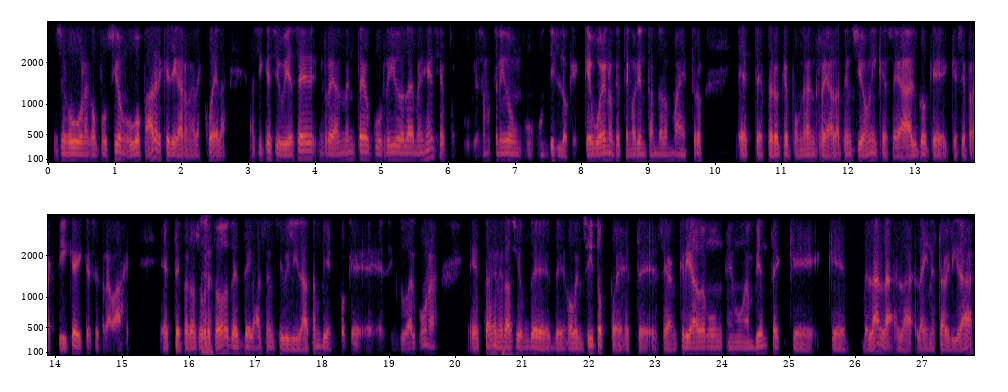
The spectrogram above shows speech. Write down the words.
Entonces hubo una confusión, hubo padres que llegaron a la escuela. Así que si hubiese realmente ocurrido la emergencia, pues hubiésemos tenido un, un, un disloque. Qué bueno que estén orientando a los maestros este, espero que pongan real atención y que sea algo que, que se practique y que se trabaje. Este, pero sobre Claro. todo desde la sensibilidad también, porque eh, sin duda alguna esta generación de, de jovencitos pues este, se han criado en un, en un ambiente que, que verdad la, la, la inestabilidad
